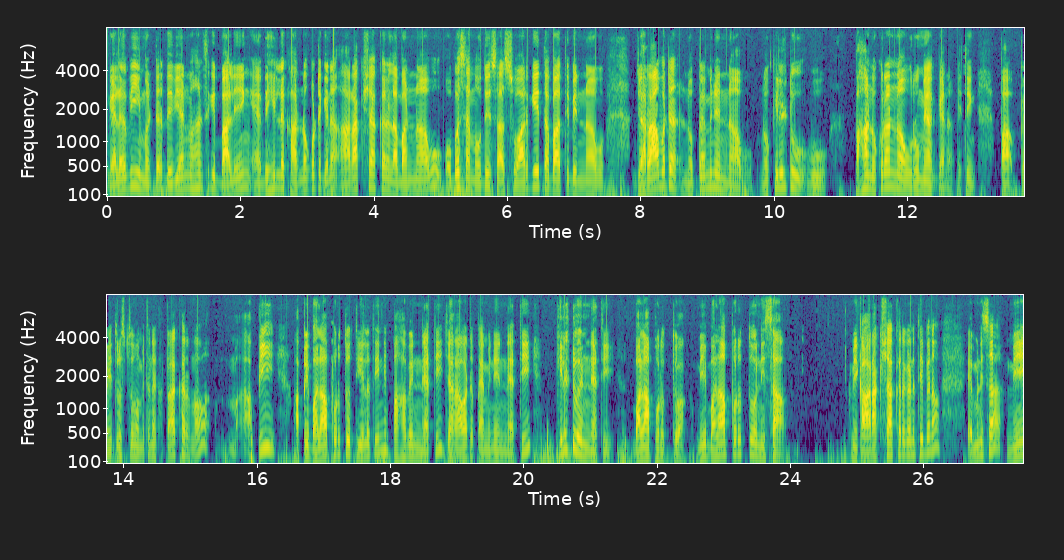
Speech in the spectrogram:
ගැලවීමට දෙවියන් වහන්සේගේ බලයෙන් ඇදහිල්ල කරනකොටගෙන ආරක්ෂා කරන ලබන්නා වූ ඔබ සැම උදෙසා ස්වර්ගයේ තබා තිබෙන්නා වූ ජරාවට නොපැමිණෙන්නා වූ නොකිලිටු වූ පහ නොකරන්න උරුමයක් ගැන. ඉතින් පේතෘස්තුම මෙතන කතා කරනවා අපි අපේ බලාපොරොත්තුව තියලා තියෙන්නේ පහ වෙන්නේ නැති, ජරාවට පැමිණෙන්නේ නැති, කිලිටු වෙන්නේ නැති බලාපොරොත්තුවක්. මේ බලාපොරොත්තුව නිසා මේක ආරක්ෂා කරගෙන තිබෙනවා. එම නිසා මේ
